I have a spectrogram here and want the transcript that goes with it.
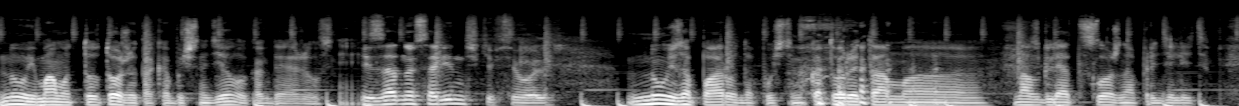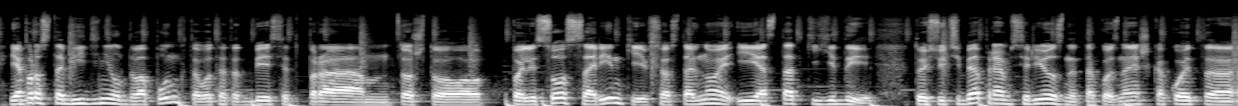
Ну и мама то тоже так обычно делала, когда я жил с ней. Из-за одной сориночки всего лишь. Ну, и за пару, допустим, которые там, э, на взгляд, сложно определить. Я просто объединил два пункта. Вот этот бесит про то, что пылесос, соринки и все остальное, и остатки еды. То есть у тебя прям серьезно такой, знаешь, какой-то,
